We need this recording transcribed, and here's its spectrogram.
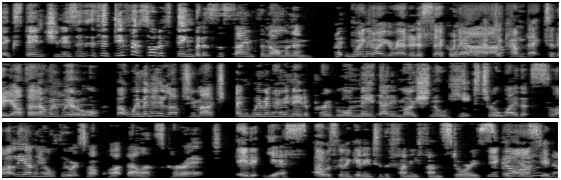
extension. It's a, it's a different sort of thing, but it's the same phenomenon. We're going around in a circle we now. We'll have to come back to the other. And we will. But women who love too much and women who need approval or need that emotional hit through a way that's slightly unhealthy or it's not quite balanced, correct? It, yes. I was going to get into the funny, fun stories. You go because, on. you know,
